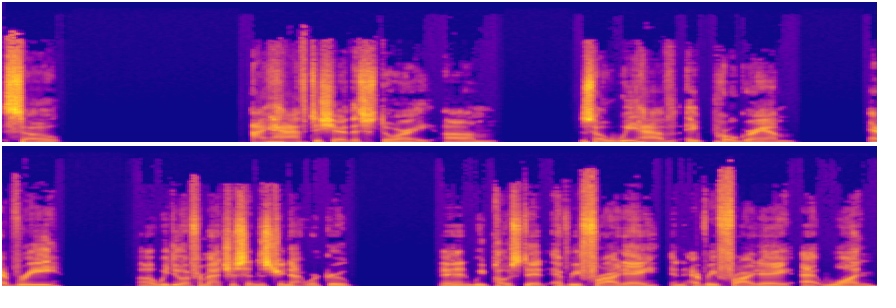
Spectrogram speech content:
So I have to share this story. Um, so we have a program every, uh, we do it for Mattress Industry Network Group and we post it every Friday and every Friday at one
